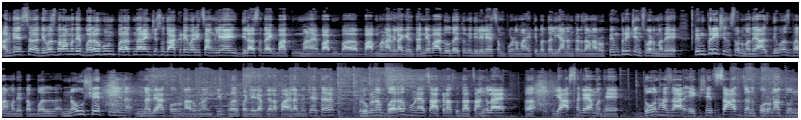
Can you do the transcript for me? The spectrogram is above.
अगदीच दिवसभरामध्ये बरं होऊन परतणाऱ्यांची सुद्धा आकडेवारी चांगली आहे. दिलासादायक बाब म्हणा बाब बा- बाब म्हणावी लागेल. धन्यवाद. उदय तुम्ही दिलेल्या आहे संपूर्ण माहितीबद्दल. यानंतर जाणार आहोत पिंपरी चिंचवडमध्ये. पिंपरी चिंचवडमध्ये आज दिवसभरामध्ये तब्बल नऊशे तीन नव्या कोरोना रुग्णांची भर पडलेली आपल्याला पाहायला मिळते. तर रुग्ण बरं होण्याचा आकडा सुद्धा चांगला आहे. या सगळ्यामध्ये दोन हजार एकशे सात जण कोरोनातून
